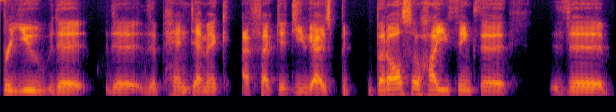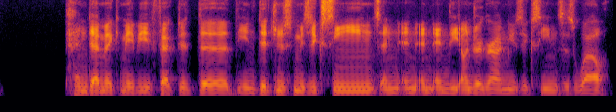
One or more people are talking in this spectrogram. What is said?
for you the the the pandemic affected you guys but but also how you think the the pandemic maybe affected the the indigenous music scenes and and and, and the underground music scenes as well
